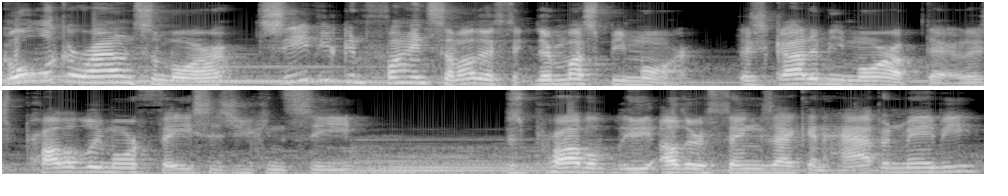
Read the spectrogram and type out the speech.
Go look around some more. See if you can find some other thing. There must be more. There's got to be more up there. There's probably more faces you can see. There's probably other things that can happen, maybe.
